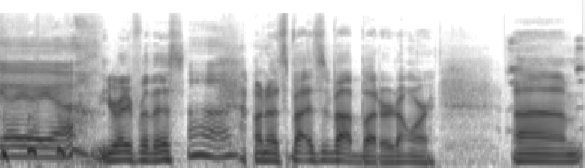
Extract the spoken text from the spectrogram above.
Yeah, yeah, yeah. you ready for this? Uh-huh. Oh no, it's about it's about butter. Don't worry. Um,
